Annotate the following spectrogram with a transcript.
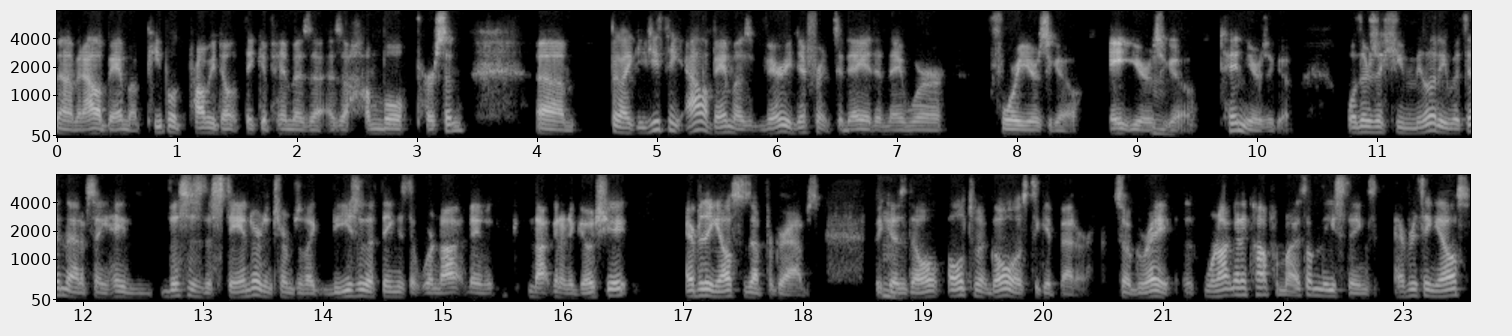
um, in Alabama, people probably don't think of him as a, as a humble person. Um, but like, if you think Alabama is very different today than they were four years ago, eight years mm-hmm. ago, 10 years ago. Well, there's a humility within that of saying, Hey, this is the standard in terms of like, these are the things that we're not, not going to negotiate. Everything else is up for grabs because mm-hmm. the ultimate goal is to get better. So great. We're not going to compromise on these things. Everything else,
